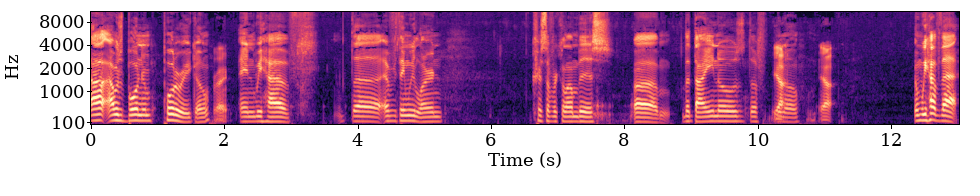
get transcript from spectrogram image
I, I was born in Puerto Rico, right? and we have the everything we learned. Christopher Columbus, um, the Tainos, the f- Yeah. you know, Yeah. and we have that.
